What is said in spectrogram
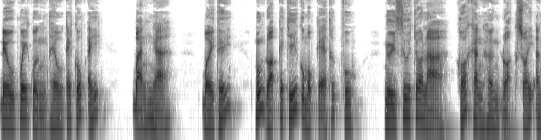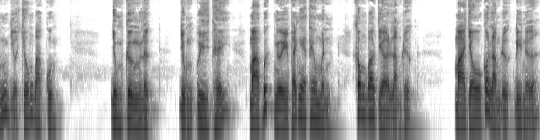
đều quay quần theo cái cốt ấy, bản ngã. Bởi thế, muốn đoạt cái chí của một kẻ thất phu, người xưa cho là khó khăn hơn đoạt xoáy ấn giữa chốn ba quân. Dùng cường lực, dùng uy thế mà bức người phải nghe theo mình, không bao giờ làm được. Mà dầu có làm được đi nữa,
